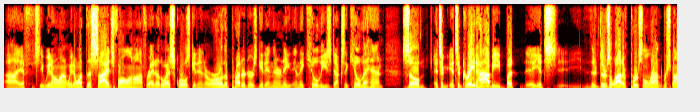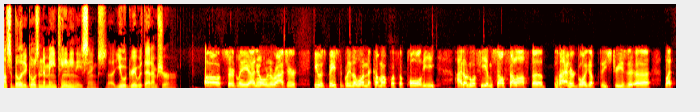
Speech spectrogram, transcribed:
Uh, if see, we don't want we don't want the sides falling off, right? Otherwise, squirrels get in there, or other predators get in there, and they and they kill these ducks. They kill the hen. So it's a it's a great hobby, but it's there, there's a lot of personal responsibility that goes into maintaining these things. Uh, you agree with that, I'm sure. Oh, certainly. I know when Roger, he was basically the one that come up with the pole. He, I don't know if he himself fell off the ladder going up these trees, uh, but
